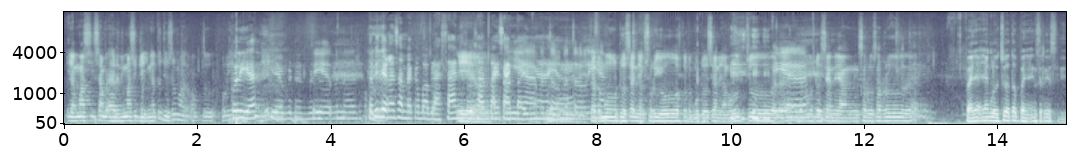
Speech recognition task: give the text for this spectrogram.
yang masih sampai hari ini masih diingat tuh justru waktu kuliah. kuliah. Iya, benar-benar. Iya benar. Tapi jangan sampai kebablasan Iya. itu santai-santainya Iya, betul, ya. betul. iya. Ketemu dosen yang serius, ketemu dosen yang lucu, Iya. ketemu dosen yang seru-seru. Banyak yang lucu atau banyak yang serius nih?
